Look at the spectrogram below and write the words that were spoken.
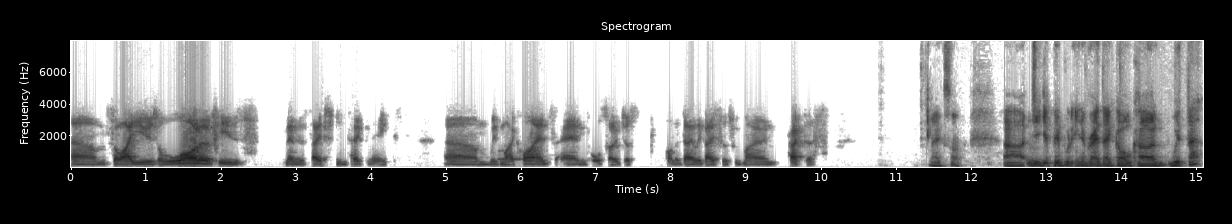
Um, so I use a lot of his meditation techniques um, with my clients and also just on a daily basis with my own practice. Excellent. Uh, do you get people to integrate that goal card with that?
